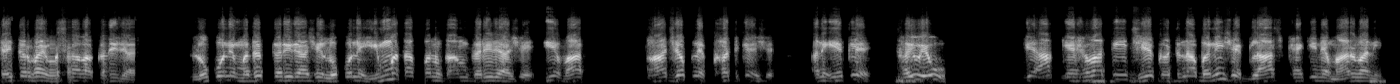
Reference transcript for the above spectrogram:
ચૈતરભાઈ વસાવા કરી રહ્યા છે. લોકોને મદદ કરી રહ્યા છે, લોકોને હિંમત આપવાનું કામ કરી રહ્યા છે. એ વાત ભાજપને ખટકે છે. અને એટલે થયું એવું કે આ કહેવાતી જે ઘટના બની છે, ગ્લાસ ફેંકીને મારવાની,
